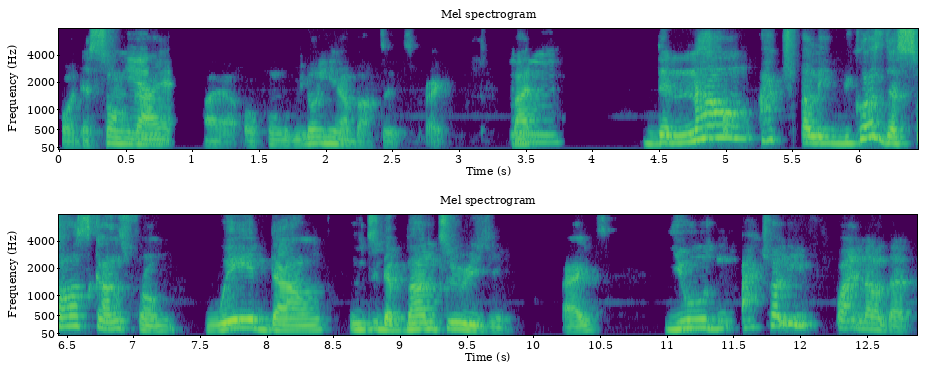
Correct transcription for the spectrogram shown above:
or the Songhai yeah. Empire or Congo. We don't hear about it, right? But mm-hmm. The Nile actually, because the source comes from way down into the Bantu region, right? You would actually find out that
